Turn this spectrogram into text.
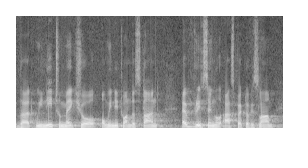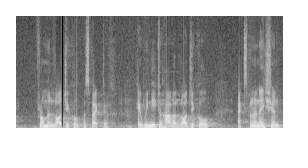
that we need to make sure or we need to understand every single aspect of Islam from a logical perspective. Okay, we need to have a logical explanation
